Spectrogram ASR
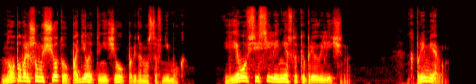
Но, по большому счету, поделать-то ничего Победоносцев не мог. Его всесилие несколько преувеличено. К примеру,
